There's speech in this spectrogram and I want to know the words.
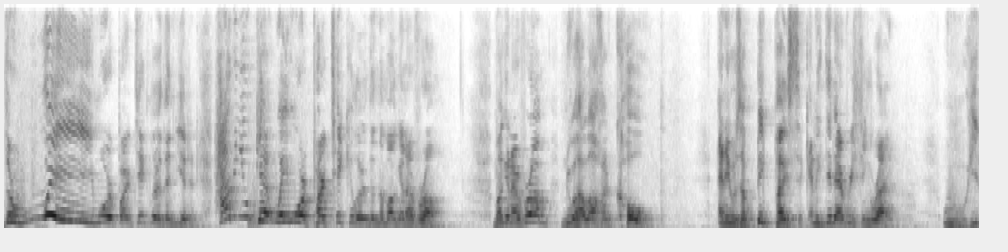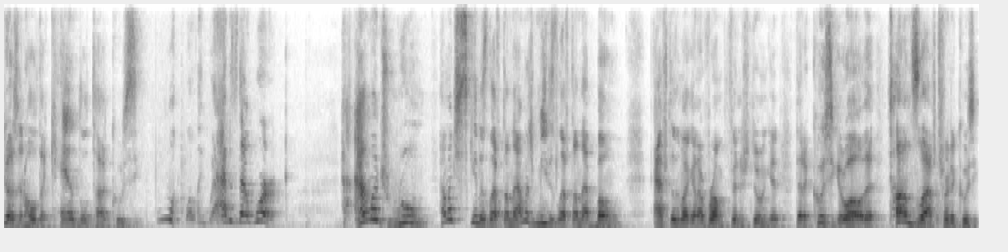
They're way more particular than Yidden. How do you get way more particular than the Magen Avram? Magen Avram knew halacha cold, and he was a big paisik, and he did everything right. Ooh, he doesn't hold a candle to kusi. Well, how does that work? How much room, how much skin is left on that? How much meat is left on that bone after the Magen Avram finished doing it? That a kusi go, oh, there tons left for the kusi.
